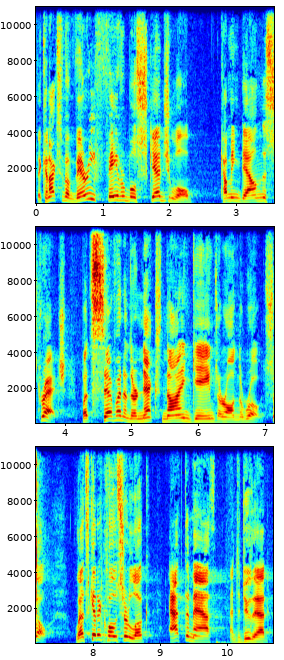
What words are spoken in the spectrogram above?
the Canucks have a very favorable schedule coming down the stretch, but seven of their next nine games are on the road. So let's get a closer look at the math, and to do that,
